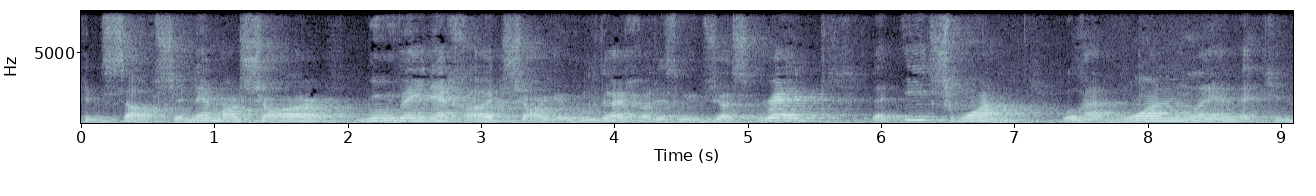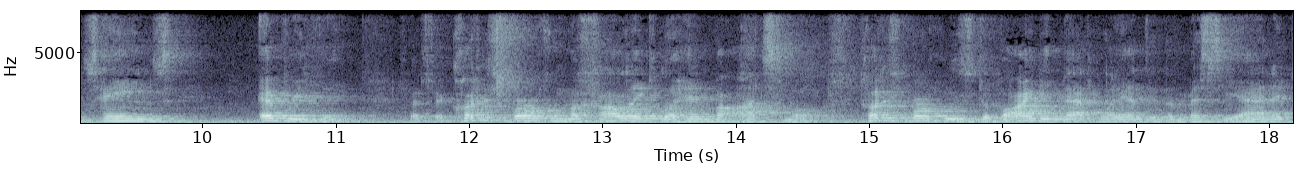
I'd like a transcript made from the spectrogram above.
himself. Shenemar Shar, Ruvain Echad, Shar Yehuda Echad, as we've just read, that each one will have one land that contains everything. that the Kodesh Baruch Hu Machalek Lohen Ba'atzmo. Kodesh Baruch Hu is dividing that land in the Messianic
